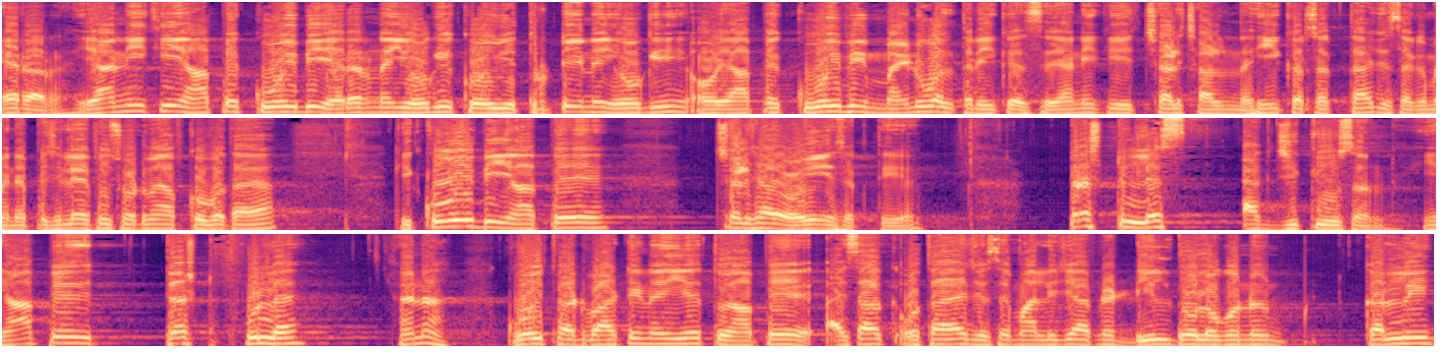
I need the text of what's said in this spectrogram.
एरर यानी कि यहाँ पे कोई भी एरर नहीं होगी, कोई भी त्रुटि नहीं होगी, और यहाँ पे कोई भी मैनुअल तरीके से, यानी कि छेड़छाड़ नहीं कर सकता, जैसा कि मैंने पिछले एपिसोड में आपको बताया, कि कोई भी यहाँ पे छेड़छाड़ हो ही नहीं सकती है। ट्रस्टलेस एग्जीक्यूशन यहाँ पे ट्रस्टफुल है है ना? कोई थर्ड पार्टी नहीं है तो यहाँ पे ऐसा होता है जैसे मान लीजिए आपने डील दो लोगों ने कर ली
